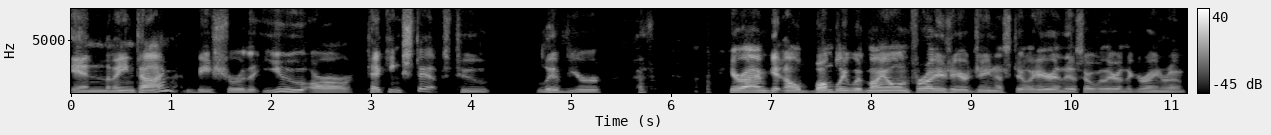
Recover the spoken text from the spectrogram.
In the meantime, be sure that you are taking steps to live your. Here I am getting all bumbly with my own phrase here. Gina's still hearing this over there in the green room.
